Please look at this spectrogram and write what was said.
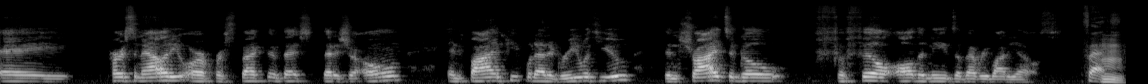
a personality or a perspective that's that is your own and find people that agree with you then try to go fulfill all the needs of everybody else. Fact. Mm.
